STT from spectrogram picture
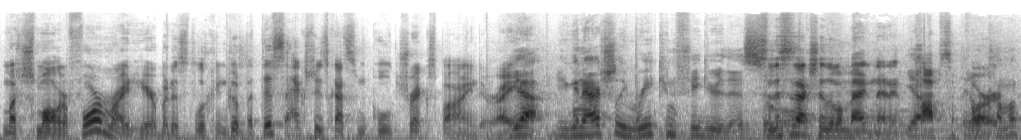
much smaller form right here, but it's looking good. But this actually's got some cool tricks behind it, right? Yeah, you can actually reconfigure this. So this is actually a little magnetic. yeah, pops apart.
